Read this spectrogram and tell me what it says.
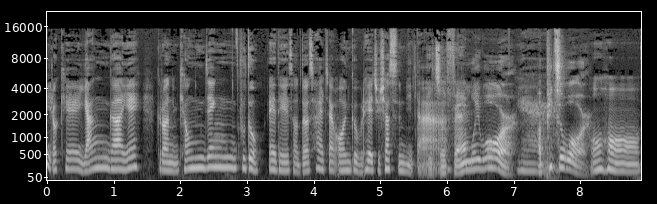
이렇게 양가의 그런 경쟁 구도에 대해서도 살짝 언급을 해 주셨습니다. It's a family war, Yeah. a pizza war. 어허,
